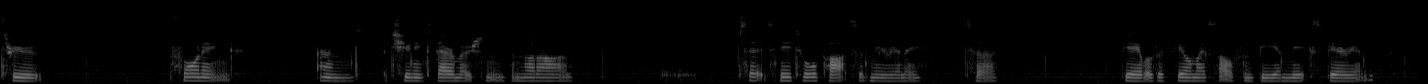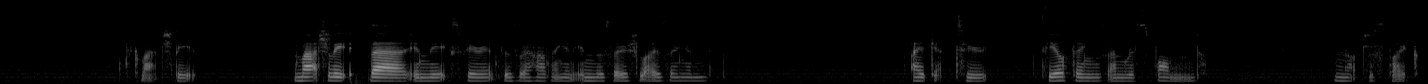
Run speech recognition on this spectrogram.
through fawning and attuning to their emotions and not ours. So it's new to all parts of me really to be able to feel myself and be in the experience. I'm actually I'm actually there in the experiences we're having and in the socializing and I get to feel things and respond, not just like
